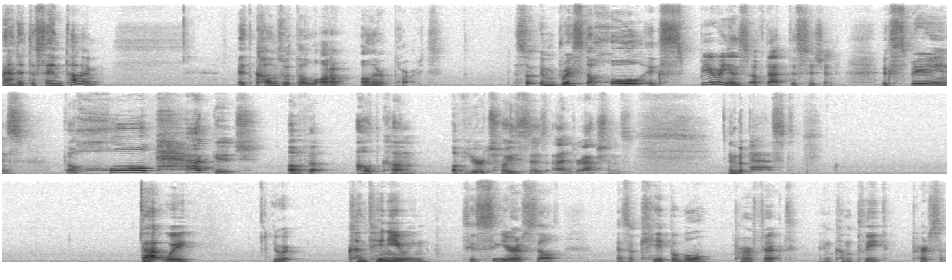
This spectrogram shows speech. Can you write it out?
And at the same time, it comes with a lot of other parts. So embrace the whole experience of that decision. Experience the whole package of the outcome of your choices and your actions in the past. That way, you're continuing to see yourself as a capable, perfect, and complete person.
